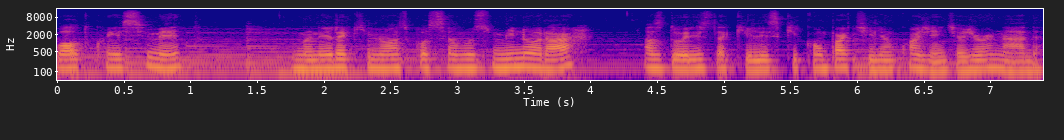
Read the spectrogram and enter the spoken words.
o autoconhecimento, de maneira que nós possamos minorar as dores daqueles que compartilham com a gente a jornada.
